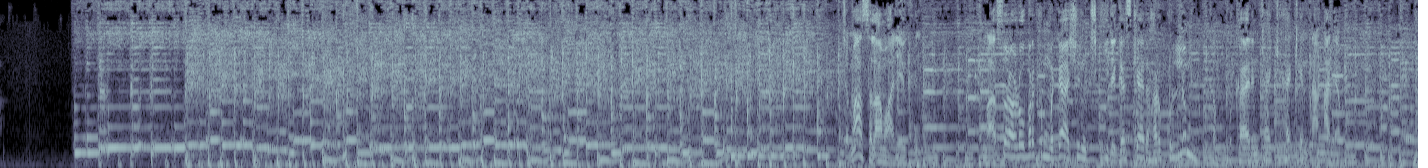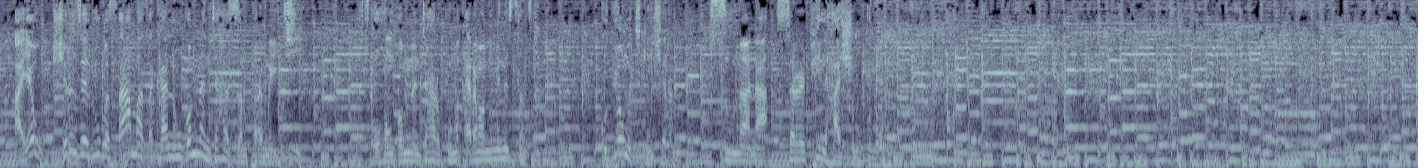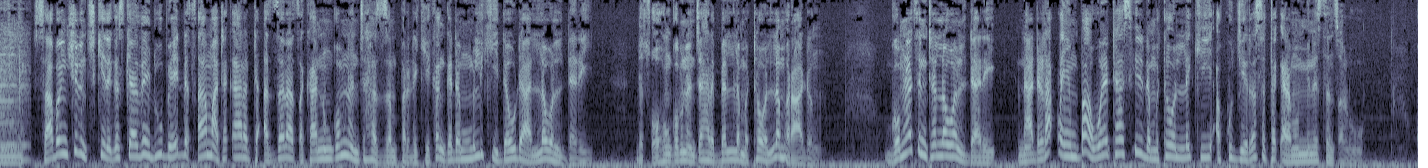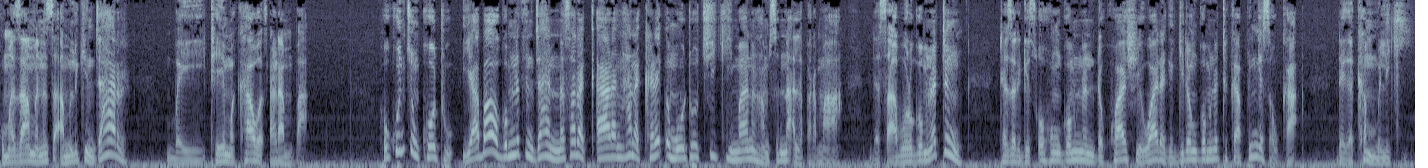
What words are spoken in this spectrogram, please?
Jama'a salamu alaikum. Masu sauraro barkanmu da shirin ciki da gaskiya da har kullum kan bukarin take haƙƙin ɗan adam. A yau shirin zai duba tsama tsakanin gwamnan jihar Zamfara mai ci da tsohon gwamnan jihar kuma ƙaramin ministan tsaro. Ku biyo mu cikin shirin sunana Sarfil Hashim Gumel. Sabon shirin ciki da gaskiya zai duba yadda tsama ta ƙara ta'azzara tsakanin gwamnan jihar Zamfara da ke kan gadon mulki Dauda Lawal Dare da tsohon gwamnan jihar Bello Mutawalla Muradun. Gwamnatin ta lawal dare na da ra'ayin ba wani tasiri da mutawallaki a kujerarsa ta ƙaramin ministan tsaro kuma zamaninsa a mulkin jihar bai taimaka wa tsaron ba. Hukuncin kotu ya ba wa gwamnatin jihar nasarar karan hana karɓe motoci kimanin hamsin na alfarma da sabuwar gwamnatin ta zargi tsohon gwamnan da kwashewa daga gidan gwamnati kafin ya sauka daga kan mulki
